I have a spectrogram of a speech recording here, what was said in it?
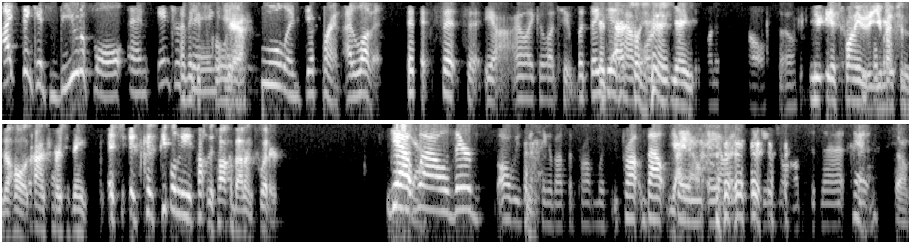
I think it's beautiful and interesting cool, and yeah. cool and different. I love it. It, it fits it. Yeah, I like it a lot too. But they It's did actually- have artists yeah. on it also. You, it's funny that you mentioned the whole controversy thing. It's it's because people need something to talk about on Twitter. Yeah, Yeah. well, they're always bitching about the problem with pro, about Yeah, saying. AI is taking jobs and that. Yeah. So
